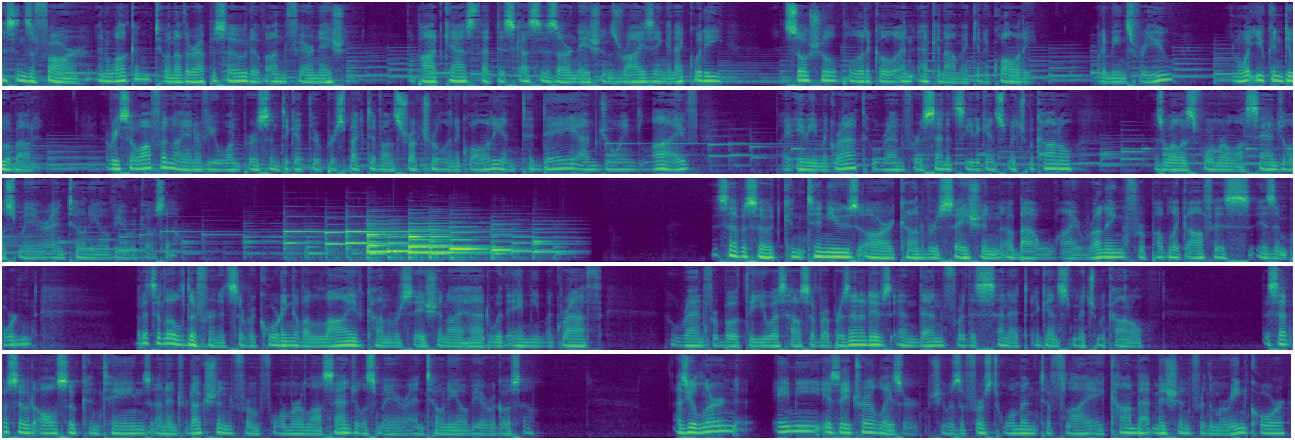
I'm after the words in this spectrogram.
Ehsan Zaffar, and welcome to another episode of Unfair Nation, the podcast that discusses our nation's rising inequity and social, political, and economic inequality, what it means for you, and what you can do about it. Every so often, I interview one person to get their perspective on structural inequality, and today I'm joined live by Amy McGrath, who ran for a Senate seat against Mitch McConnell, as well as former Los Angeles Mayor Antonio Villaraigosa. This episode continues our conversation about why running for public office is important, but it's a little different. It's a recording of a live conversation I had with Amy McGrath, who ran for both the U.S. House of Representatives and then for the Senate against Mitch McConnell. This episode also contains an introduction from former Los Angeles Mayor Antonio Villaraigosa. As you'll learn, Amy is a trailblazer. She was the first woman to fly a combat mission for the Marine Corps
